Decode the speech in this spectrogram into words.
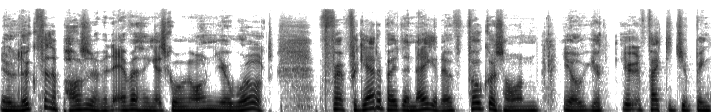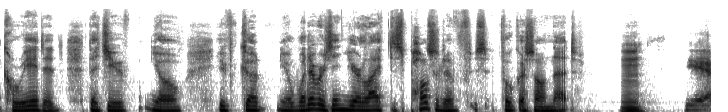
know, look for the positive in everything that's going on in your world. For, forget about the negative. Focus on, you know, your, your, the fact that you've been created, that you've, you know, you've got, you know, whatever's in your life that's positive, focus on that. Mm. Yeah.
